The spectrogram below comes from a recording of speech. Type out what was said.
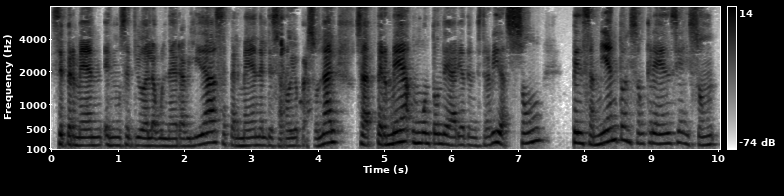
se permea en, un sentido de la vulnerabilidad, se permea en el desarrollo personal, o sea, permea un montón de áreas de nuestra vida. Son pensamientos y son creencias y son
